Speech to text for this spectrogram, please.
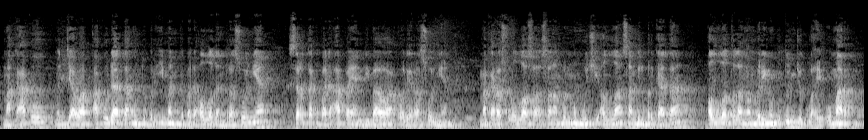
Maka aku menjawab, aku datang untuk beriman kepada Allah dan Rasulnya serta kepada apa yang dibawa oleh Rasulnya. Maka Rasulullah SAW pun memuji Allah sambil berkata, Allah telah memberimu petunjuk wahai Umar.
